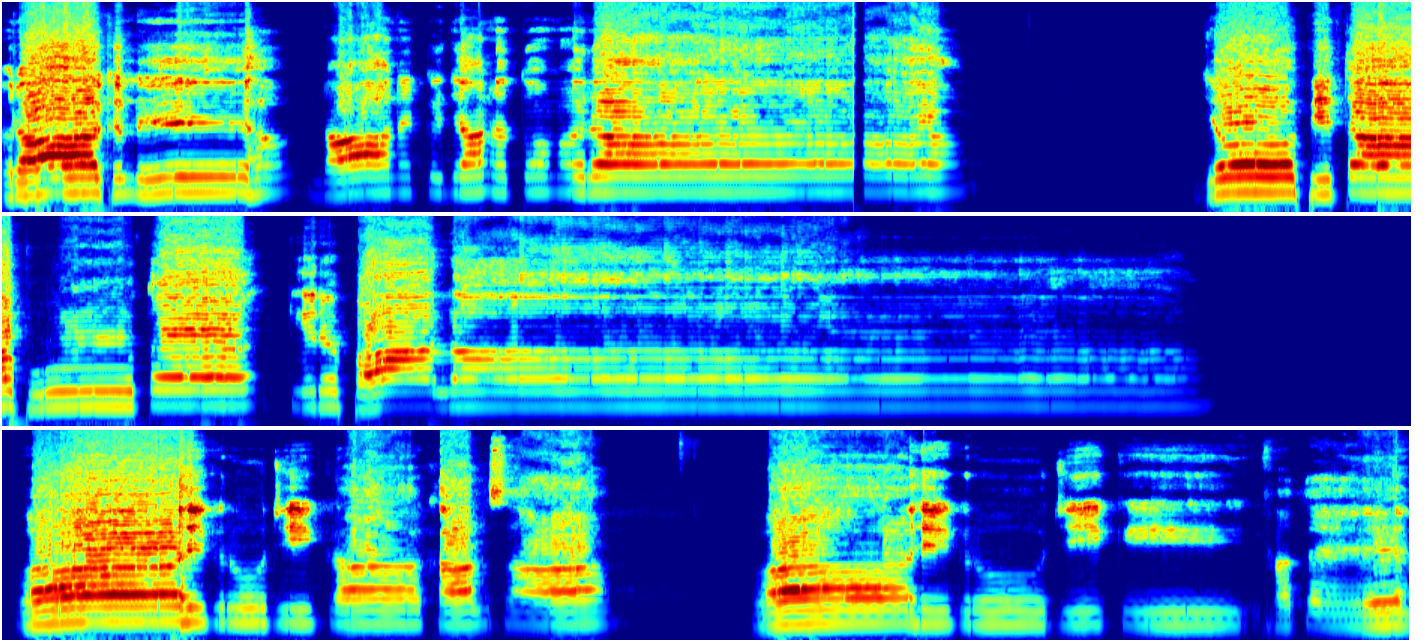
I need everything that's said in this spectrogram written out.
ਰਾਖ ਲੇਹ, ਨਾਨਕ ਜਨ ਤੁਮਰਾ। ਜੋ ਪਿਤਾ ਪੂਤ ਕਿਰਪਾਲਾ। ਵਾਹਿਗੁਰੂ ਜੀ ਕਾ ਖਾਲਸਾ, ਵਾਹਿਗੁਰੂ ਜੀ ਕੀ ਫਤਿਹ।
